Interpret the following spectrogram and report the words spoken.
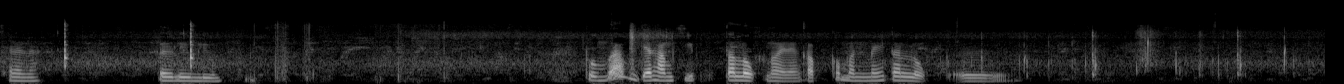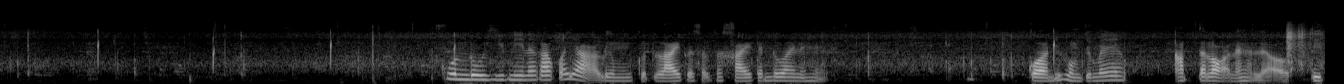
ใช่แล้วนะ เออลืมลืมผมว่าผมจะทำคลิปตลกหน่อยนะครับ ก็มันไม่ตลก เออ คุณดูคลิปนี้นะครับ ก็อย่าลืมกดไลค์กด subscribe กันด้วยนะฮะ ก่อนที่ผมจะไม่อัพตลอดนะฮะ แล้วติด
